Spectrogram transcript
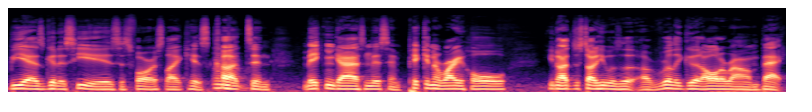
be as good as he is as far as like his cuts and making guys miss and picking the right hole. You know, I just thought he was a, a really good all around back.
